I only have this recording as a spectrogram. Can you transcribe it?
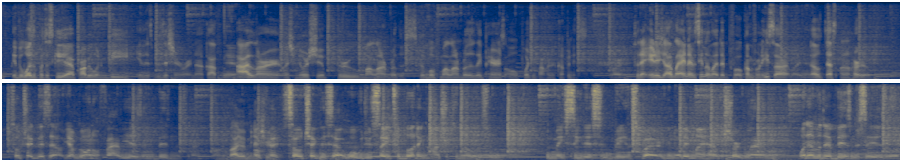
if it wasn't for Tuskegee, I probably wouldn't be in this position right now. I, Yeah. I learned entrepreneurship through my line brothers. Because both of my line brothers, their parents own Fortune 500 companies. Right. So that energy, I was like, I ain't never seen nothing like that before. Coming from the east side, like that was, that's unheard of. So check this out. Y'all going on five years in the business, right? Five years next okay. year. So check this out. What would you say to budding entrepreneurs who who may see this and be inspired? You know, they might have a shirt line or whatever their business is, or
